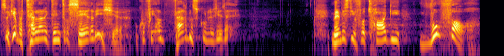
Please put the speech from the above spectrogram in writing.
så kan jeg fortelle deg det interesserer de ikke. Og Hvorfor i all verden skulle de det? Men hvis de får tak i hvorfor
